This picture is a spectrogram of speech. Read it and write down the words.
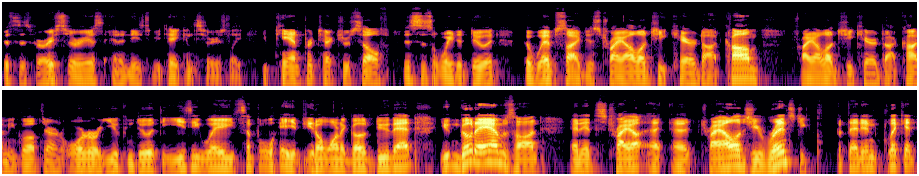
this is very serious and it needs to be taken seriously. You can protect yourself. This is a way to do it. The website is triologycare.com. Triologycare.com. You can go up there and order, or you can do it the easy way, simple way. If you don't want to go do that, you can go to Amazon and it's tri- uh, uh, Triology Rinsed. You put that in, click it.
